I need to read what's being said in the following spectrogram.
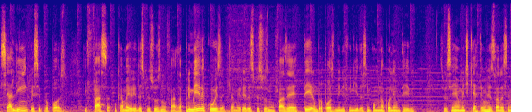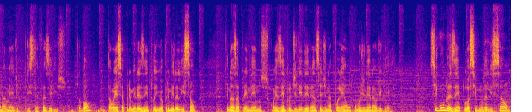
se alinhe com esse propósito e faça o que a maioria das pessoas não faz. A primeira coisa que a maioria das pessoas não faz é ter um propósito bem definido, assim como Napoleão teve. Se você realmente quer ter um resultado acima da média, precisa fazer isso, tá bom? Então esse é o primeiro exemplo aí, a primeira lição que nós aprendemos com o exemplo de liderança de Napoleão como general de guerra. Segundo exemplo, a segunda lição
